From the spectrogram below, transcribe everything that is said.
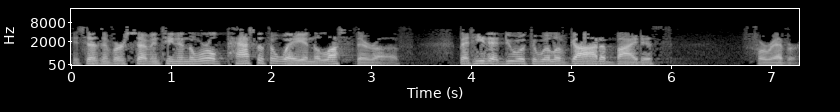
It says in verse 17, And the world passeth away, in the lust thereof, but he that doeth the will of God abideth forever.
